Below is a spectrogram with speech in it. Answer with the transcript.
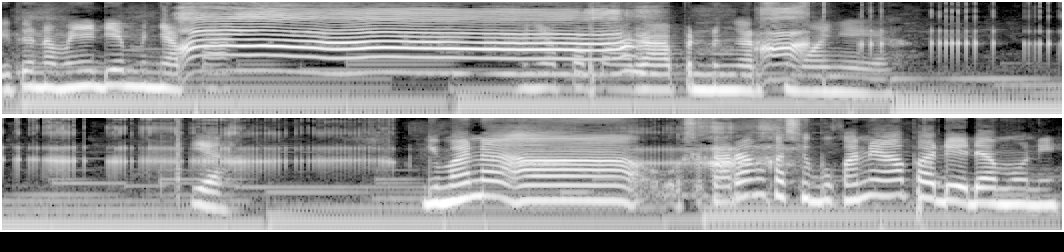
Itu namanya dia menyapa menyapa para pendengar semuanya ya. Ya. Gimana uh, sekarang kesibukannya apa Dek Damu nih?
